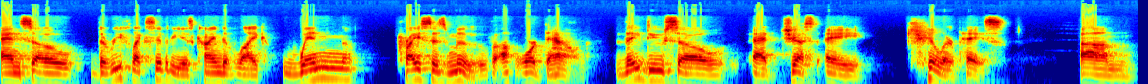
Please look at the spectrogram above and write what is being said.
And so the reflexivity is kind of like when prices move up or down, they do so at just a killer pace. Um,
